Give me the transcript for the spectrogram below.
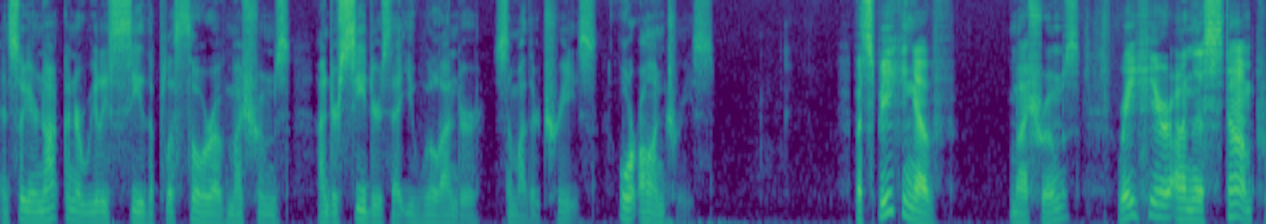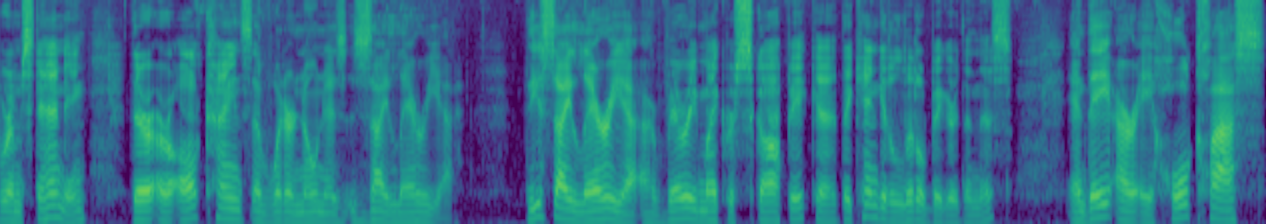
and so you're not going to really see the plethora of mushrooms under cedars that you will under some other trees or on trees. But speaking of mushrooms, right here on this stump where I'm standing, there are all kinds of what are known as xylaria. These xylaria are very microscopic. Uh, they can get a little bigger than this. And they are a whole class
